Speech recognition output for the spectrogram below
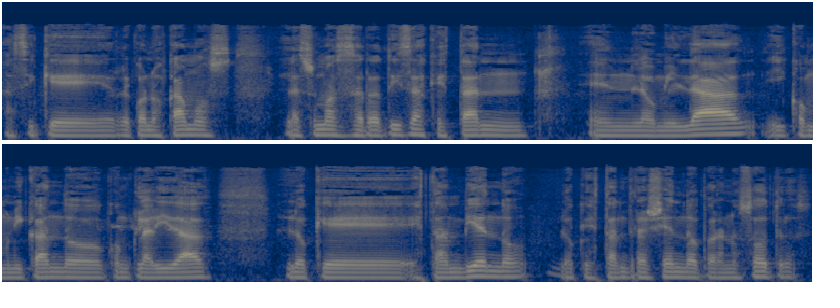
así que reconozcamos las sumas sacerdotisas que están en la humildad y comunicando con claridad lo que están viendo, lo que están trayendo para nosotros.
